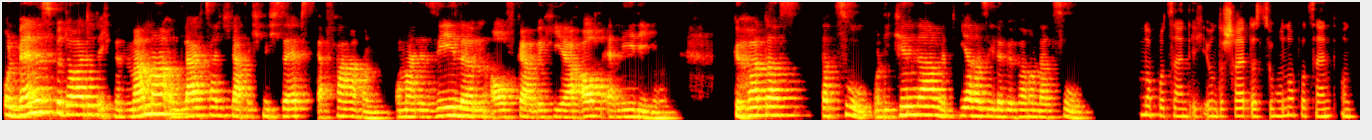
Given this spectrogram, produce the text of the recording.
Und wenn es bedeutet, ich bin Mama und gleichzeitig darf ich mich selbst erfahren und meine Seelenaufgabe hier auch erledigen, gehört das dazu. Und die Kinder mit ihrer Seele gehören dazu. 100 Prozent. Ich unterschreibe das zu 100 Prozent. Und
